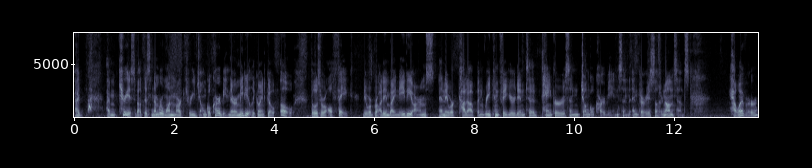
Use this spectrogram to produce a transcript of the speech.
I, am curious about this number one Mark III jungle carbine, they're immediately going to go, oh, those are all fake. They were brought in by Navy Arms and they were cut up and reconfigured into tankers and jungle carbines and, and various other nonsense. However,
